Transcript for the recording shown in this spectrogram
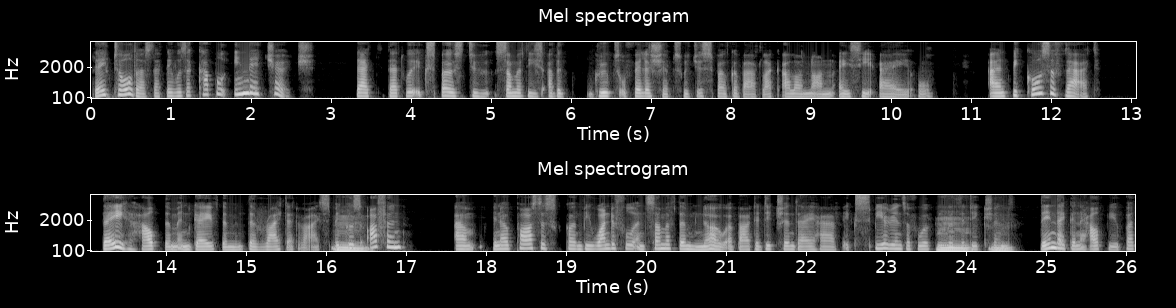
they told us that there was a couple in their church that that were exposed to some of these other groups or fellowships we just spoke about like al-anon aca or and because of that, they helped them and gave them the right advice. Because mm. often, um, you know, pastors can be wonderful, and some of them know about addiction. They have experience of working mm. with addictions. Mm. Then they can help you. But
